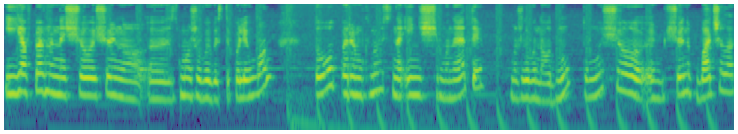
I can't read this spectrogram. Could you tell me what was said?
і я впевнена, що щойно е, зможу вивести полігон, то перемкнусь на інші монети, можливо, на одну, тому що е, щойно побачила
